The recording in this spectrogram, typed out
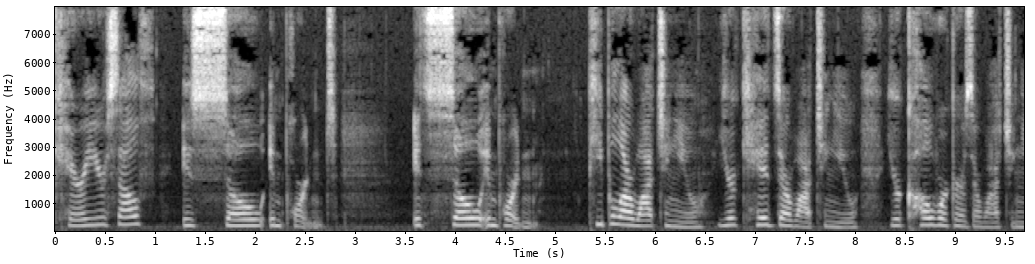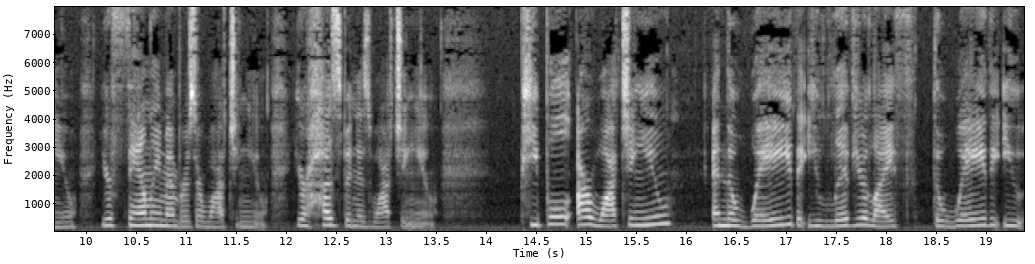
carry yourself is so important. It's so important. People are watching you. Your kids are watching you. Your coworkers are watching you. Your family members are watching you. Your husband is watching you. People are watching you, and the way that you live your life, the way that you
